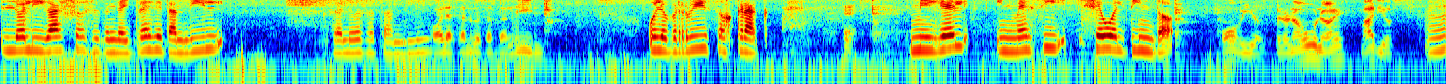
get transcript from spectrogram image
Loli Gallo 73 de Tandil. Saludos a Tandil. Hola, saludos a Tandil. Ulope Ruiz, sos crack. Miguel Inmesi, llevo el tinto. Obvio, pero no uno, ¿eh? Varios. Mm,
